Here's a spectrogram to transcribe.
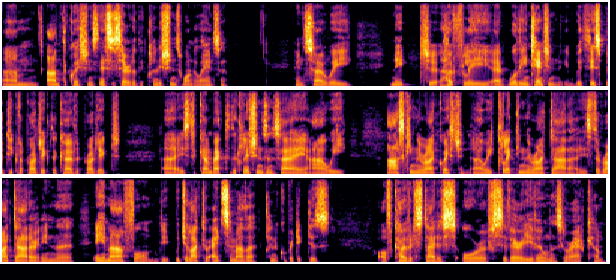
um, aren't the questions necessarily that clinicians want to answer. And so we need to hopefully, uh, well, the intention with this particular project, the COVED project, uh, is to come back to the clinicians and say, are we asking the right question? Are we collecting the right data? Is the right data in the EMR form? Do, would you like to add some other clinical predictors of COVID status or of severity of illness or outcome?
